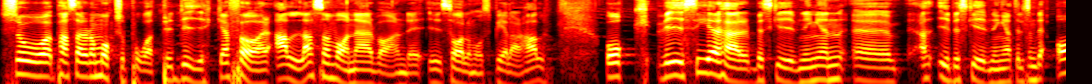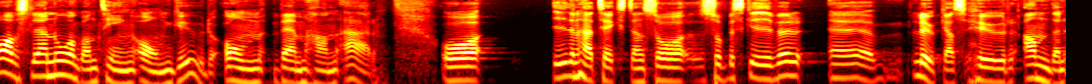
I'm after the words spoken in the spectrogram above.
så passade de också på att predika för alla som var närvarande i Salomos spelarhall. Och vi ser här beskrivningen, eh, i beskrivningen att det, liksom, det avslöjar någonting om Gud, om vem han är. Och i den här texten så, så beskriver eh, Lukas hur anden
